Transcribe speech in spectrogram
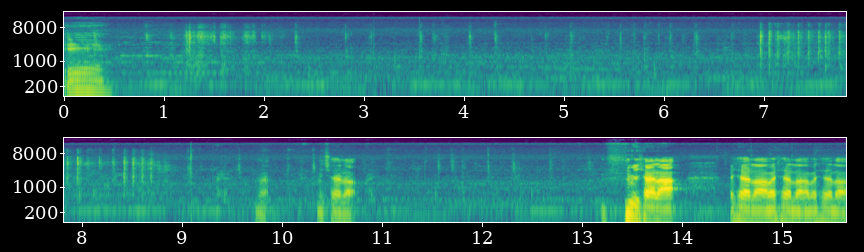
เอน่ะไม่ใช่ละ ไม่ใช่ละ ไม่ใช่ละ ไม่ใช่ละ ไม่ใช่ละ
